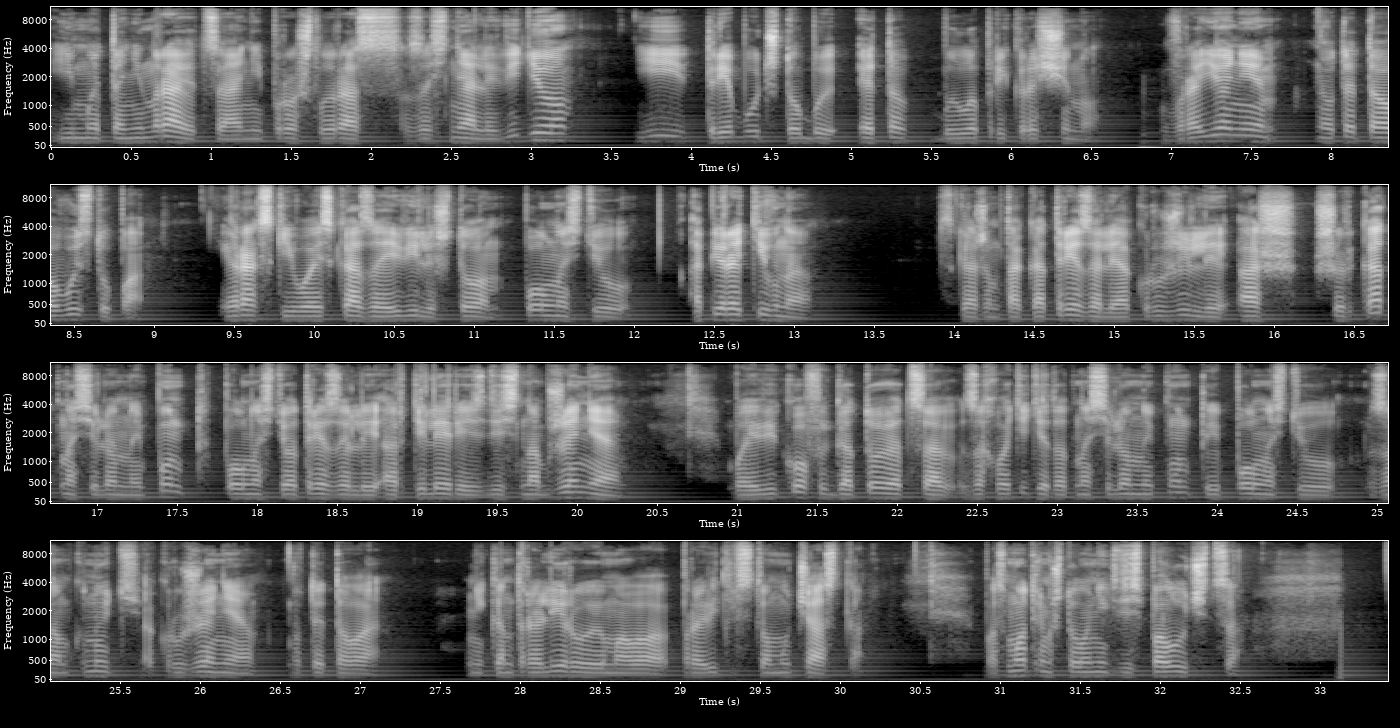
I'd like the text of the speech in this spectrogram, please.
Им это не нравится, они в прошлый раз засняли видео и требуют, чтобы это было прекращено. В районе вот этого выступа иракские войска заявили, что полностью оперативно, скажем так, отрезали, окружили аж Ширкат, населенный пункт, полностью отрезали артиллерии здесь снабжения боевиков и готовятся захватить этот населенный пункт и полностью замкнуть окружение вот этого неконтролируемого правительством участка. Посмотрим, что у них здесь получится.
